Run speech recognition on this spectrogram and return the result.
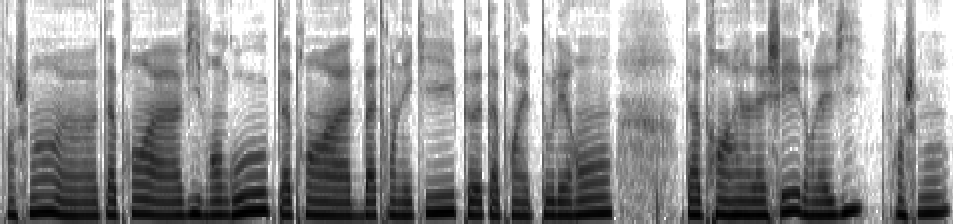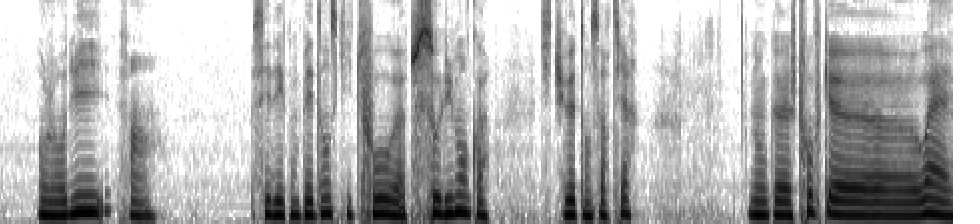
franchement euh, t'apprends à vivre en groupe t'apprends à te battre en équipe t'apprends à être tolérant t'apprends à rien lâcher dans la vie. Franchement aujourd'hui enfin c'est des compétences qu'il te faut absolument quoi si tu veux t'en sortir donc euh, je trouve que euh, ouais,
